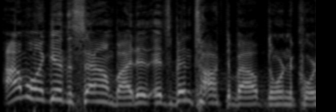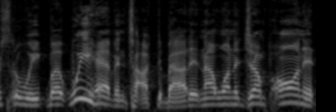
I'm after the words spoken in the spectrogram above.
I'm going to give the soundbite. It, it's been talked about during the course of the week, but we haven't talked about it, and I want to jump on it.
